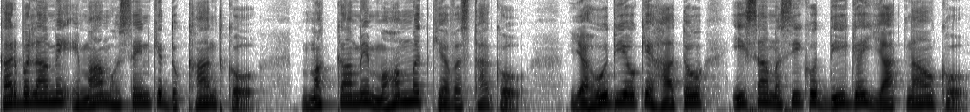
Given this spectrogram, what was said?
करबला में इमाम हुसैन के दुखांत को, मक्का में मोहम्मद की अवस्था को, यहूदियों के हाथों ईसा मसीह को दी गई यातनाओं को,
